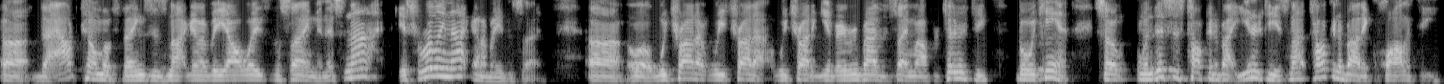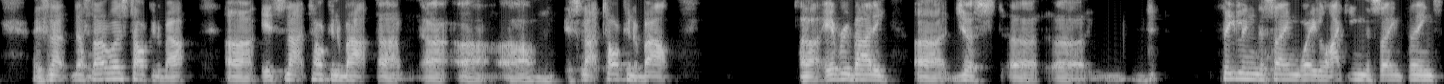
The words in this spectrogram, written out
Uh, the outcome of things is not going to be always the same, and it's not. It's really not going to be the same. Uh, well, we try to we try to we try to give everybody the same opportunity, but we can't. So when this is talking about unity, it's not talking about equality. It's not. That's not what it's talking about. Uh, it's not talking about. Uh, uh, uh um, it's not talking about uh, everybody uh, just d- feeling the same way, liking the same things,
